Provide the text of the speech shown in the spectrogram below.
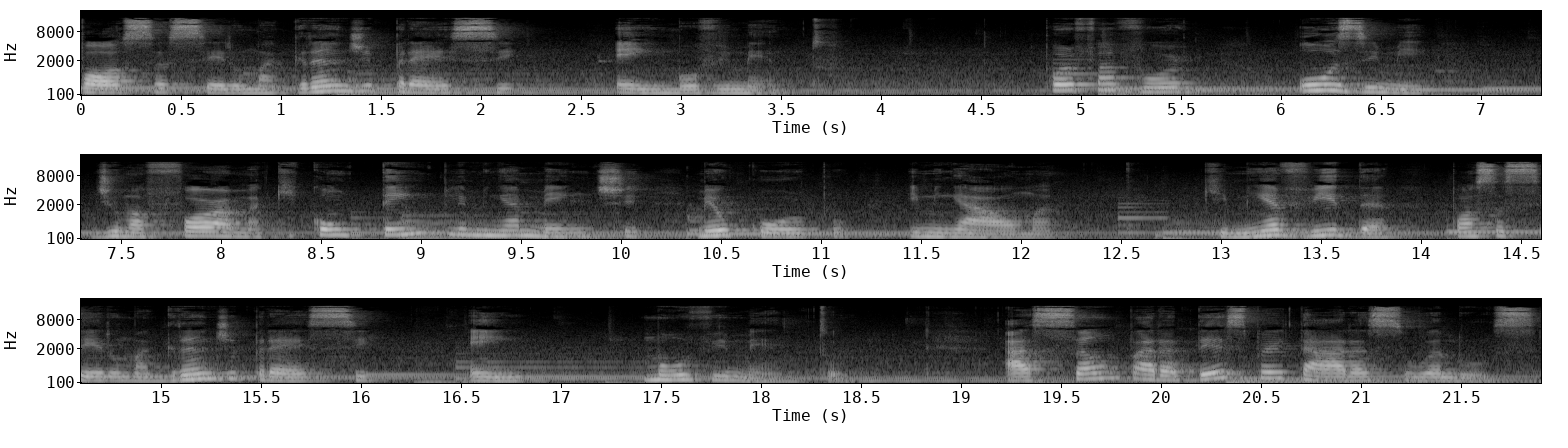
possa ser uma grande prece em movimento. Por favor, use-me de uma forma que contemple minha mente, meu corpo e minha alma. Que minha vida possa ser uma grande prece em movimento. Ação para despertar a sua luz.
